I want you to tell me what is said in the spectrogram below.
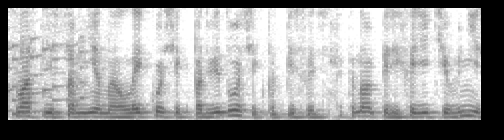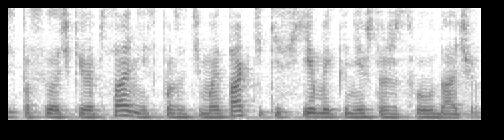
С вас, несомненно, лайкосик под видосик. Подписывайтесь на канал, переходите вниз по ссылочке в описании. Используйте мои тактики, схемы и, конечно же, свою удачу.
